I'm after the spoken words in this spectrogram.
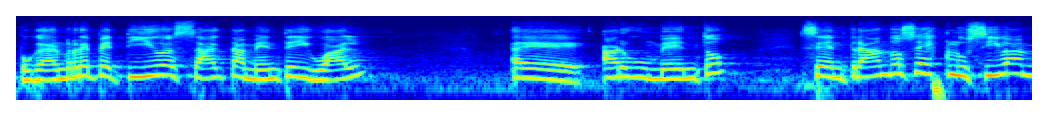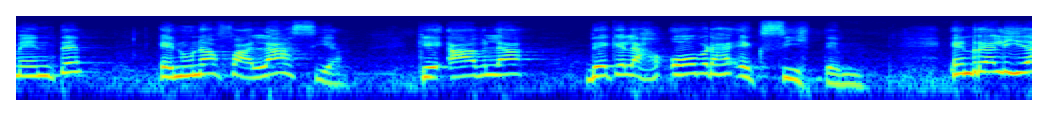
porque han repetido exactamente igual eh, argumento, centrándose exclusivamente en una falacia que habla de que las obras existen. En realidad,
